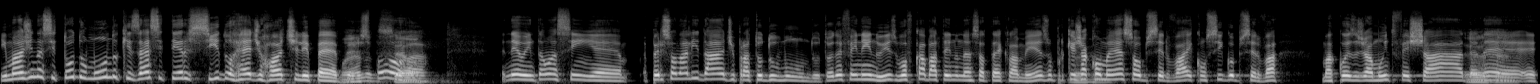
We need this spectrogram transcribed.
Imagina se todo mundo quisesse ter sido Red Hot Chili Peppers. Mano Porra. Entendeu? Então, assim, é personalidade pra todo mundo. Tô defendendo isso, vou ficar batendo nessa tecla mesmo, porque já Uhum. começo a observar e consigo observar uma coisa já muito fechada, Uhum. né? É,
